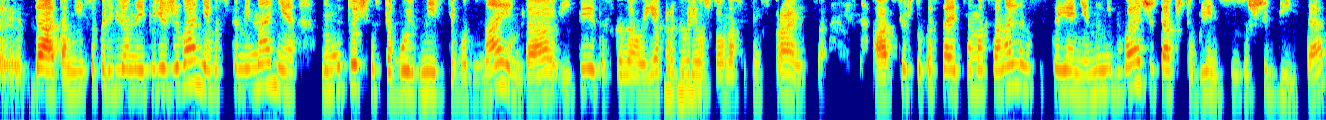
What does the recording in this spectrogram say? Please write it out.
э, да, там есть определенные переживания, воспоминания, но мы точно с тобой вместе вот знаем, да, и ты это сказала, и я проговорила, mm-hmm. что она с этим справится. А все, что касается эмоционального состояния, ну, не бывает же так, что, блин, все зашибись, да,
